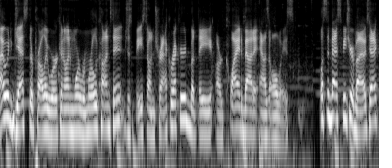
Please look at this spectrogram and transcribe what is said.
I would guess they're probably working on more RimWorld content just based on track record, but they are quiet about it as always. What's the best feature of biotech?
